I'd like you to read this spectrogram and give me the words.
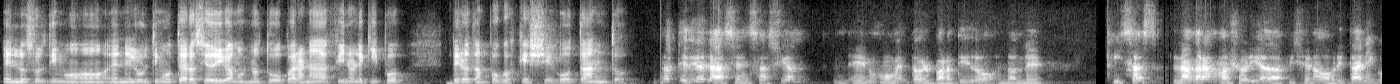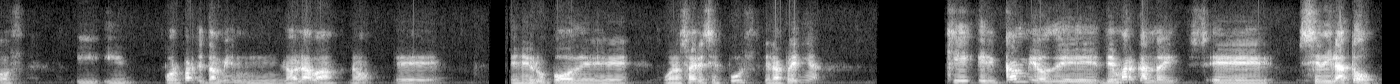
en los últimos, en el último tercio, digamos, no estuvo para nada fino el equipo pero tampoco es que llegó tanto. ¿No te dio la sensación en un momento del partido en donde quizás la gran mayoría de aficionados británicos y, por parte también lo hablaba, ¿no? Eh, en el grupo de Buenos Aires Spurs de la Peña, que el cambio de, de Mark eh, se dilató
